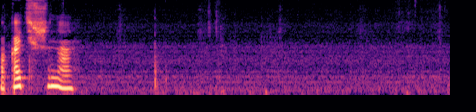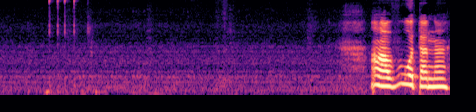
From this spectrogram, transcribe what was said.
Пока тишина. А, вот она.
